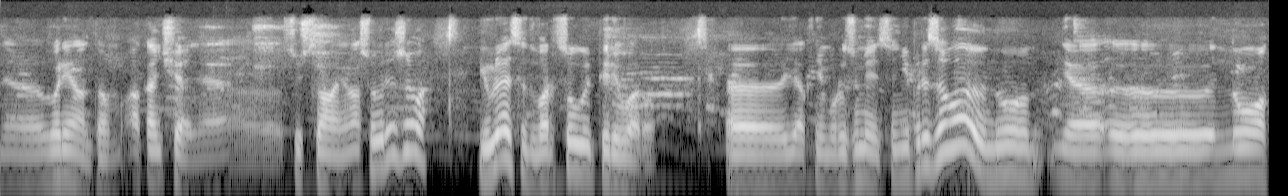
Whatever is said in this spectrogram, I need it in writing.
вариантом окончания существования нашего режима является дворцовый переворот. Э, я к нему, разумеется, не призываю, но, э, э, но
